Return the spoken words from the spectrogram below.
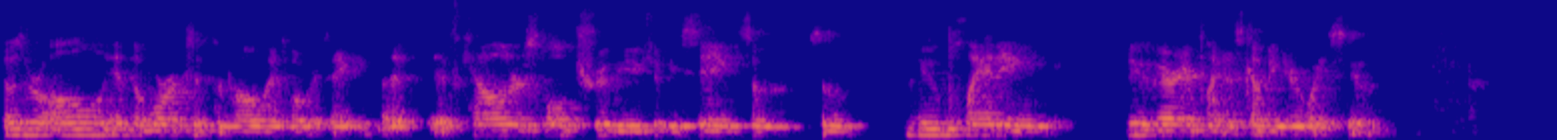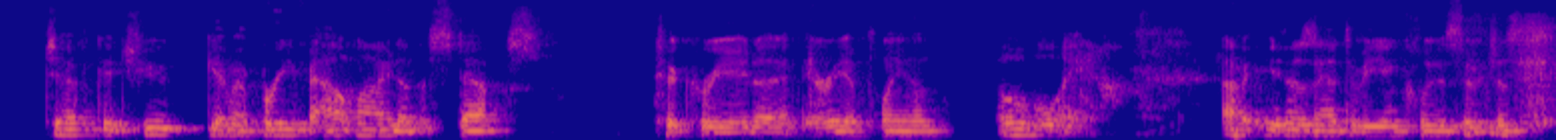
those are all in the works at the moment is what we're thinking. But if, if calendars hold true, you should be seeing some some new planning, new area plans coming your way soon. Jeff, could you give a brief outline of the steps to create an area plan? Oh boy. Uh, it doesn't have to be inclusive, just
